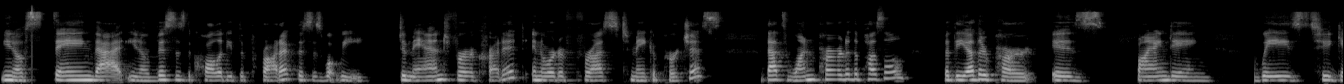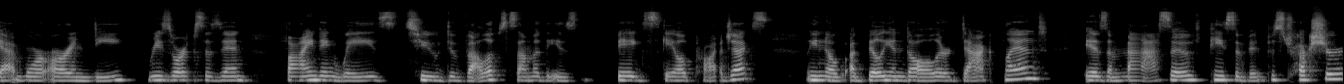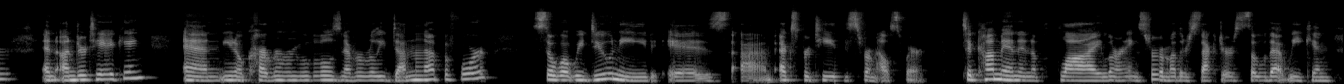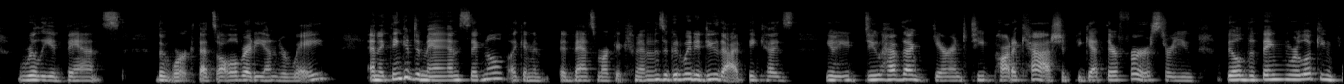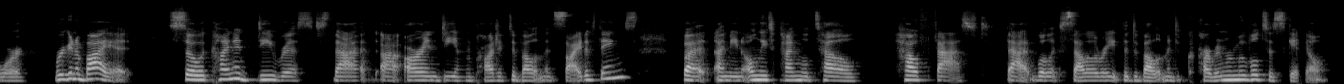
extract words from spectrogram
You know saying that you know this is the quality of the product this is what we demand for a credit in order for us to make a purchase that's one part of the puzzle. But the other part is finding ways to get more r&d resources in finding ways to develop some of these big scale projects. You know a billion dollar dac plant is a massive piece of infrastructure and undertaking and you know carbon removal has never really done that before. So what we do need is um, expertise from elsewhere to come in and apply learnings from other sectors so that we can really advance the work that's already underway. And i think a demand signal like an advanced market commitment is a good way to do that because you know you do have that guaranteed pot of cash. If you get there first or you build the thing we're looking for we're going to buy it. So it kind of de-risks that uh, r&d and project development side of things. But i mean only time will tell how fast that will accelerate the development of carbon removal to scale.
